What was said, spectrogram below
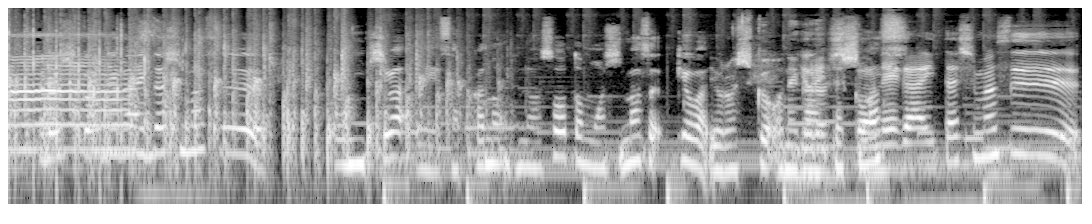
ます。よろしくお願いいたします。こんにちは、えー、作家の日野壮と申します。今日はよろしくお願いいたします。よろしくお願いいたします。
